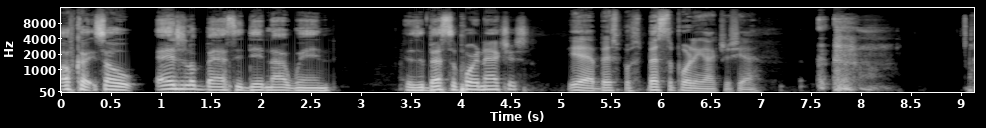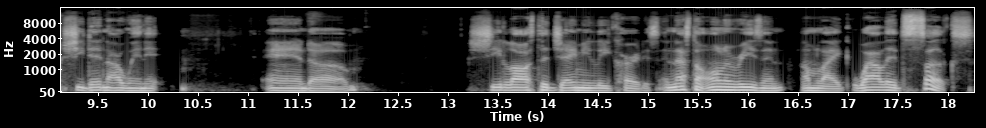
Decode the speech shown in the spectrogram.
Okay, so Angela Bassett did not win. Is it best supporting actress? yeah. Best best supporting actress. Yeah. she did not win it, and um, she lost to Jamie Lee Curtis, and that's the only reason I'm like, while it sucks,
